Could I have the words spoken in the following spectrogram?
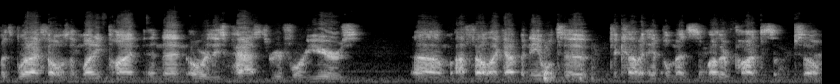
with what I felt was a money punt. And then over these past three or four years, um, I felt like I've been able to, to kind of implement some other punts. So,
